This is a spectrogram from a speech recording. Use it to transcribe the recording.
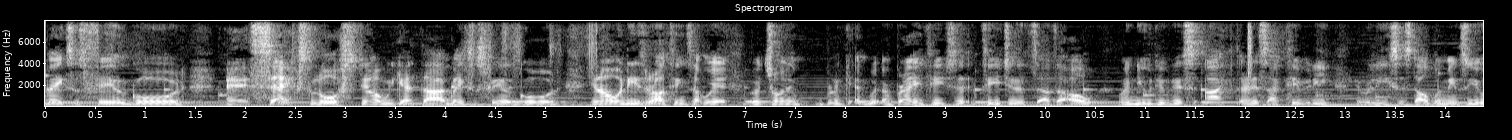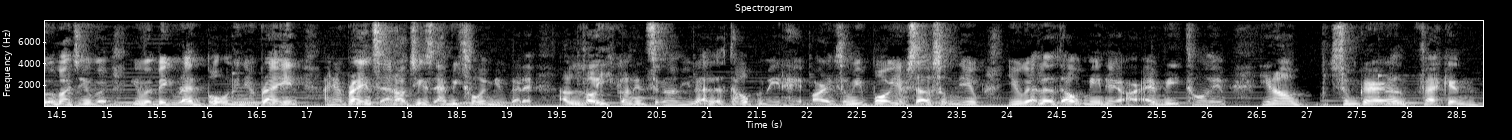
makes us feel good uh, sex, lust, you know, we get that, it makes us feel good, you know, and these are all things that we're, we're trying to, our brain teaches, teaches itself that, oh, when you do this act or this activity, it releases dopamine. So you imagine you have a, you have a big red button in your brain, and your brain said, oh, Jesus, every time you get a, a like on Instagram, you get a little dopamine hit, or every time you buy yourself something new, you get a little dopamine hit, or every time, you know, some girl fucking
